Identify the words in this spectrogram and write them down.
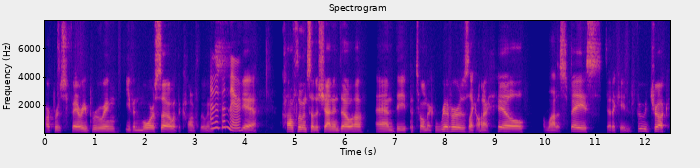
Harper's Ferry Brewing, even more so at the confluence. I haven't been there. Yeah, confluence of the Shenandoah and the Potomac rivers, like on a hill, a lot of space, dedicated food truck.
